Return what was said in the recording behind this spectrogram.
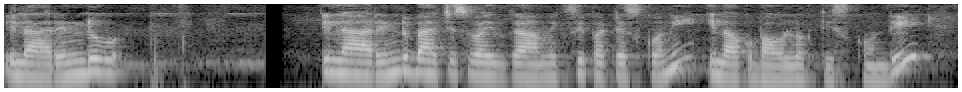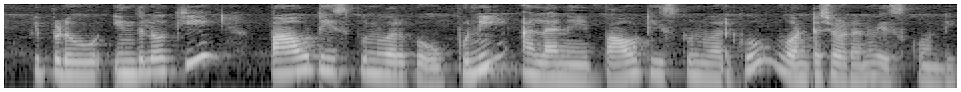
ఇలా రెండు ఇలా రెండు బ్యాచెస్ వైజ్గా మిక్సీ పట్టేసుకొని ఇలా ఒక బౌల్లోకి తీసుకోండి. ఇప్పుడు ఇందులోకి పావు టీ స్పూన్ వరకు ఉప్పుని అలానే పావు టీ స్పూన్ వరకు వంట సోడాను వేసుకోండి.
